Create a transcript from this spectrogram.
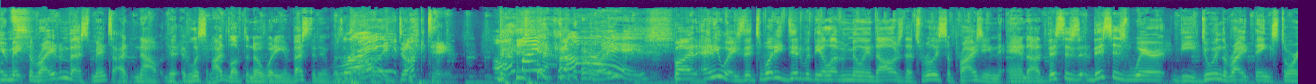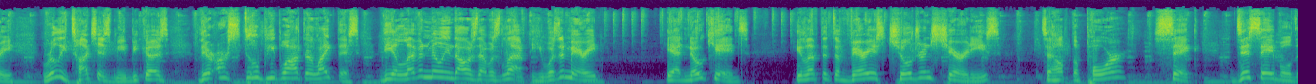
you make the right investment. I, now, th- listen, I'd love to know what he invested in. Was it Probably duct tape. Oh my Yeah, gosh. right? But anyways, it's what he did with the 11 million dollars that's really surprising. And uh, this is this is where the doing the right thing story really touches me because there are still people out there like this. The 11 million dollars that was left, he wasn't married, he had no kids. He left it to various children's charities to help the poor, sick, disabled,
